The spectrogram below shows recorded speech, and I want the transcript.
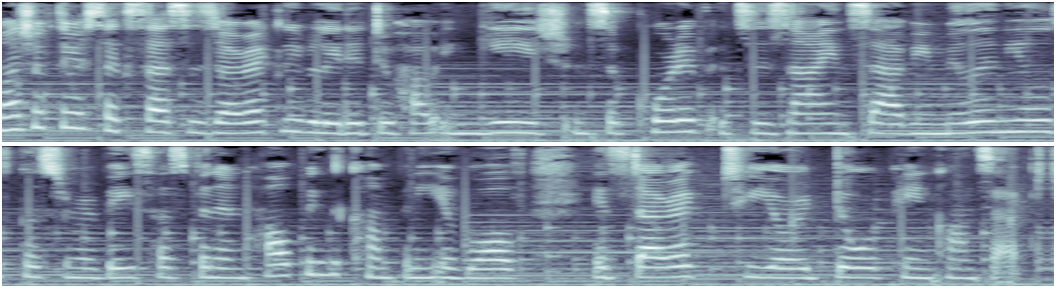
much of their success is directly related to how engaged and supportive its design savvy millennial customer base has been in helping the company evolve its direct to your door paint concept.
